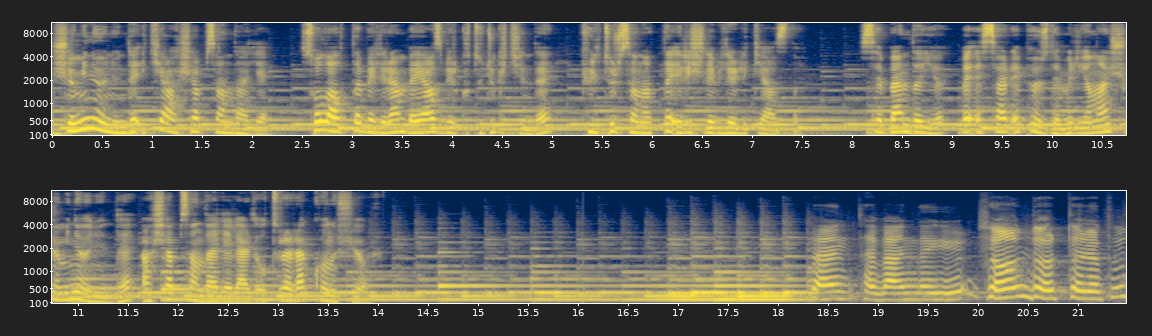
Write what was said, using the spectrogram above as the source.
Şömine önünde iki ahşap sandalye, sol altta beliren beyaz bir kutucuk içinde kültür sanatta erişilebilirlik yazdı. Seben Dayı ve Eser Epözdemir yanan şömine önünde ahşap sandalyelerde oturarak konuşuyor. Ben Seben Dayı. Şu an dört tarafı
